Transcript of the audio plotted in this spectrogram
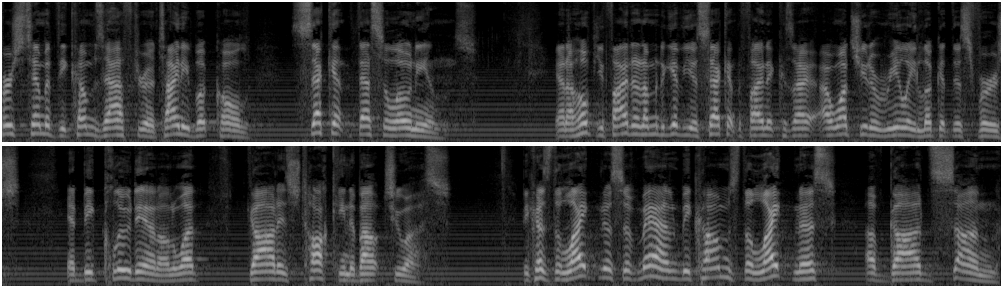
1 Timothy comes after a tiny book called Second Thessalonians. And I hope you find it. I'm going to give you a second to find it because I, I want you to really look at this verse and be clued in on what God is talking about to us. Because the likeness of man becomes the likeness of God's Son,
